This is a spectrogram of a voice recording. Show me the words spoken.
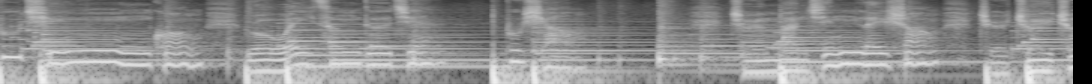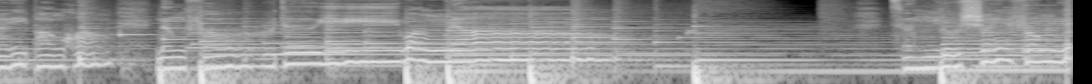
不轻狂，若未曾得见不想，这满襟泪伤，这惴惴彷徨，能否得以忘了？曾露水风月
